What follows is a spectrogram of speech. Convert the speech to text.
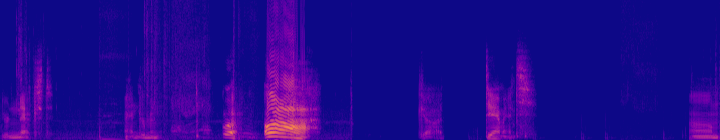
You're next, Enderman. Ugh. Ah! God damn it. Um,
